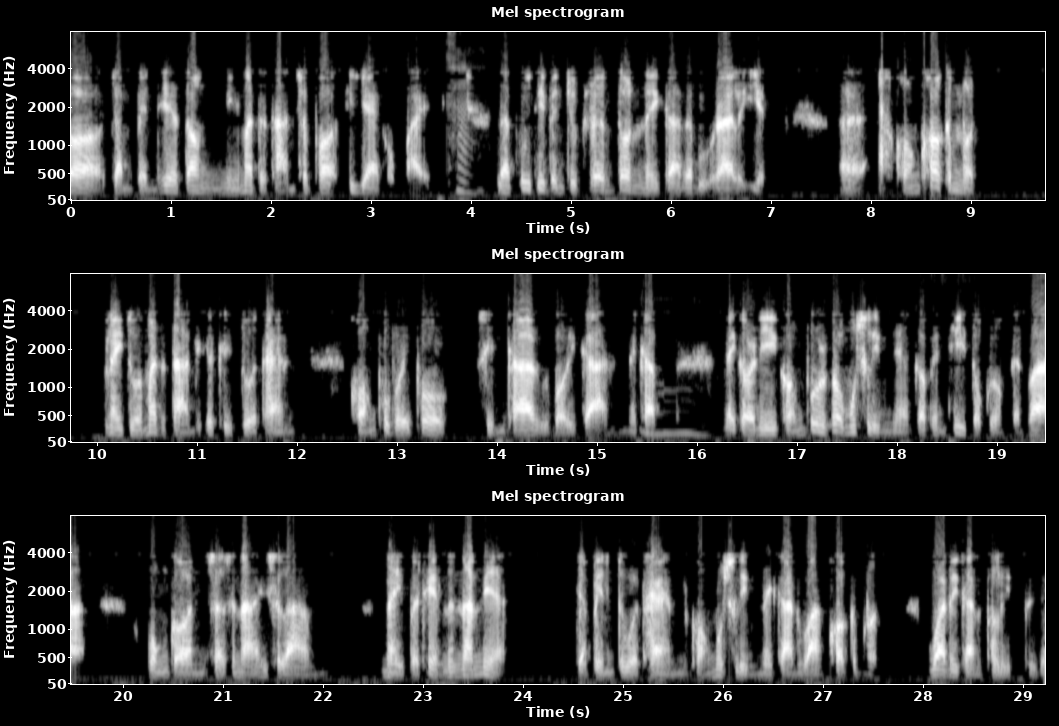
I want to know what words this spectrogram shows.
ก็จำเป็นที่จะต้องมีมาตรฐานเฉพาะที่แยกออกไป และผู้ที่เป็นจุดเริ่มต้นในการระบุรายละเอียดของข้อกำหนดในตัวมาตรฐานนี่ก็คือตัวแทนของผู้บริโภคสินค้าหรือบริการนะครับ ในกรณีของผู้บริโภคมุสลิมเนี่ยก็เป็นที่ตกลงกันว่า องค์กรศาสนาอิสลามในประเทศนั้นๆเนี่ยจะเป็นตัวแทนของมุสลิมในการวางข้อกำหนด ว่าด้วยการผลิตผลิต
